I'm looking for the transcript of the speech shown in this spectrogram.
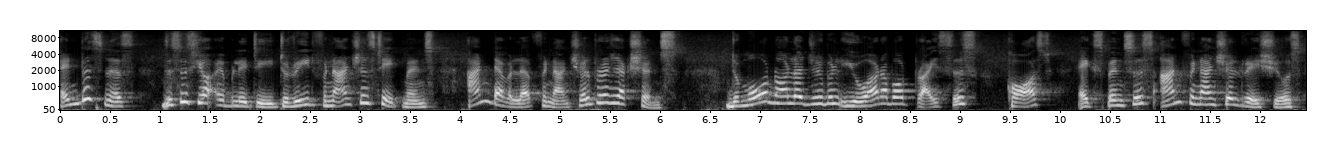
In business, this is your ability to read financial statements and develop financial projections. The more knowledgeable you are about prices, cost, expenses and financial ratios,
